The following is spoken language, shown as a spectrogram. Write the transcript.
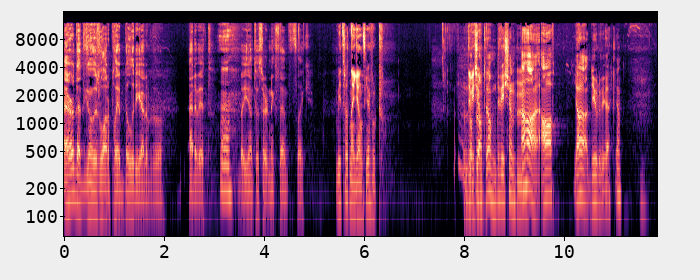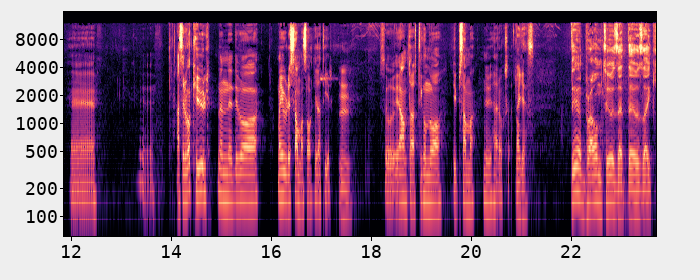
I heard that you know there's a lot of playability out of the out of it, but you know to a certain extent it's like Vi tröttnade ganska fort. Vad Division. pratar vi om? Division? Mm. Jaha, ja, ja, det gjorde vi verkligen. Eh, eh, alltså det var kul, men det var, man gjorde samma sak hela tiden. Mm. Så jag antar att det kommer vara typ samma nu här också. I guess. the problem too is that there was like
